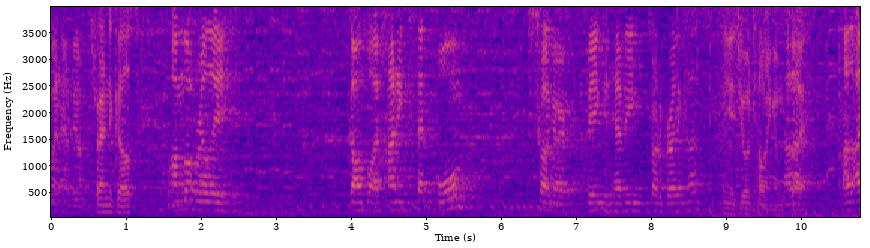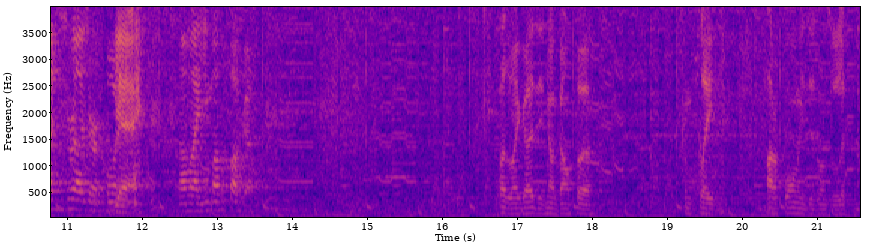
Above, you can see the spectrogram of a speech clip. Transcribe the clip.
Went heavier. straight into curls. I'm not really going for a 100% form. Just try to go big and heavy, try to grow the cuts. Yeah, you're telling him, I, so. I, I just realized you're recording. Yeah. I'm like, you motherfucker. By the way, guys, he's not going for complete. Harder form, he just wants to lift it.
